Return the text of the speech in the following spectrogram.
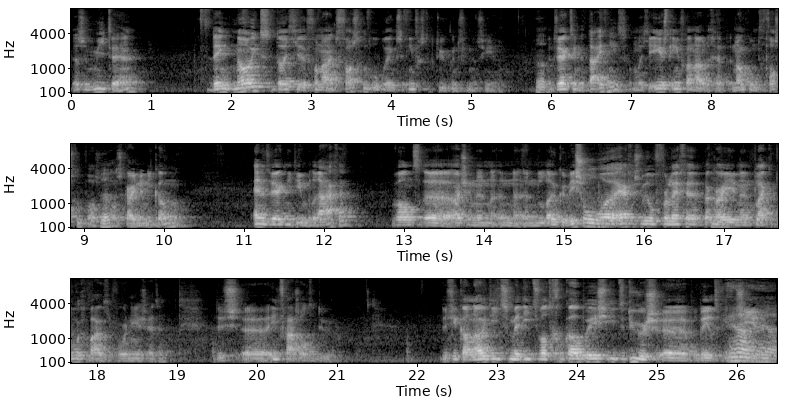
dat is een mythe, hè? Denk nooit dat je vanuit vastgoedopbrengst infrastructuur kunt financieren. Het werkt in de tijd niet, omdat je eerst infra nodig hebt en dan komt de vastgoed pas, anders kan je er niet komen. En het werkt niet in bedragen, want uh, als je een, een, een leuke wissel uh, ergens wil verleggen, dan kan je een klein kantoorgebouwtje voor neerzetten. Dus uh, infra is altijd duur. Dus je kan nooit iets met iets wat goedkoper is, iets duurs proberen te financieren. Ja,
